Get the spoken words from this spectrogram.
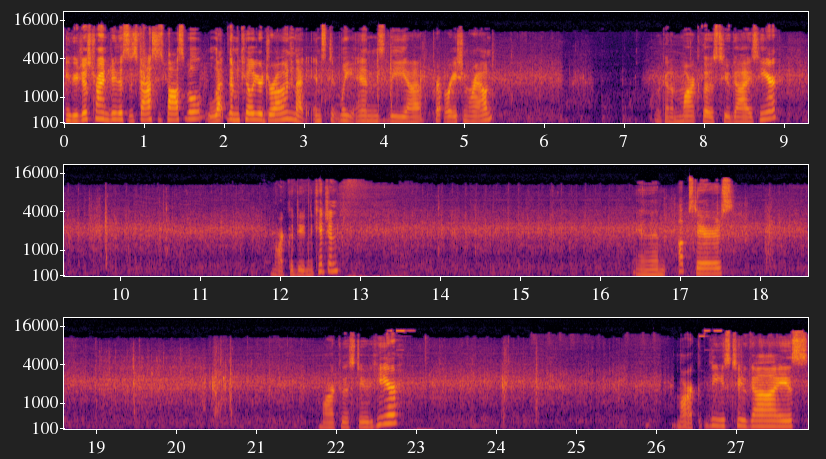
If you're just trying to do this as fast as possible, let them kill your drone. That instantly ends the uh, preparation round. We're going to mark those two guys here. Mark the dude in the kitchen. And then upstairs. Mark this dude here. Mark these two guys.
